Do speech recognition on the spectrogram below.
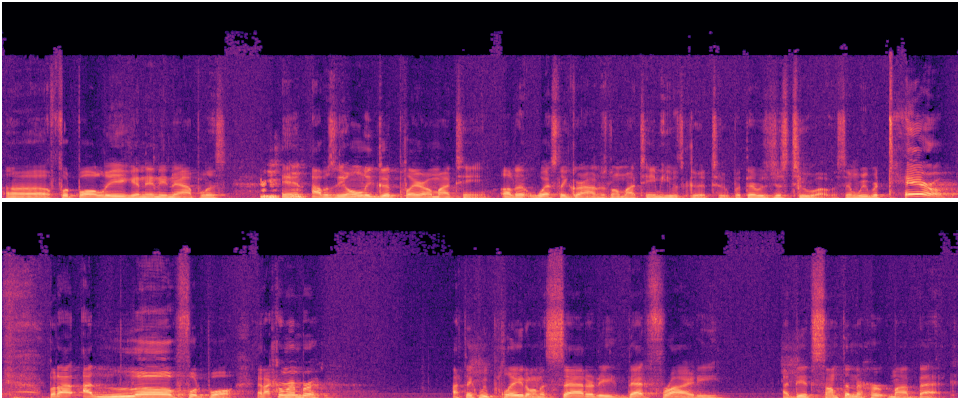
uh, Football League in Indianapolis, and I was the only good player on my team. Other Wesley Grimes was on my team; he was good too, but there was just two of us, and we were terrible. But I, I love football, and I can remember. I think we played on a Saturday. That Friday, I did something to hurt my back.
